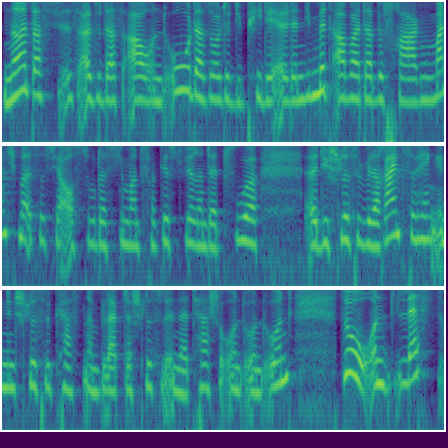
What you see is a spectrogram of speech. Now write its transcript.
Ne, das ist also das A und O. Da sollte die PDL denn die Mitarbeiter befragen. Manchmal ist es ja auch so, dass jemand vergisst, während der Tour äh, die Schlüssel wieder reinzuhängen in den Schlüsselkasten. Dann bleibt der Schlüssel in der Tasche und, und, und. So, und lässt,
